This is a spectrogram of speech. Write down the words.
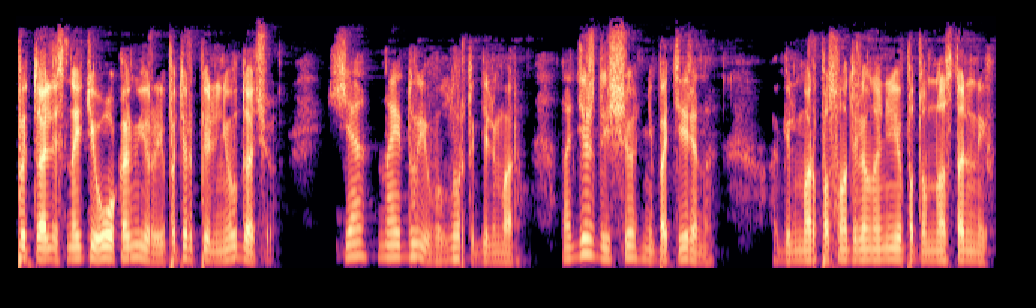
пытались найти Ока Мира и потерпели неудачу». Я найду его, лорд Гельмар. Надежда еще не потеряна. А Гельмар посмотрел на нее, потом на остальных.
